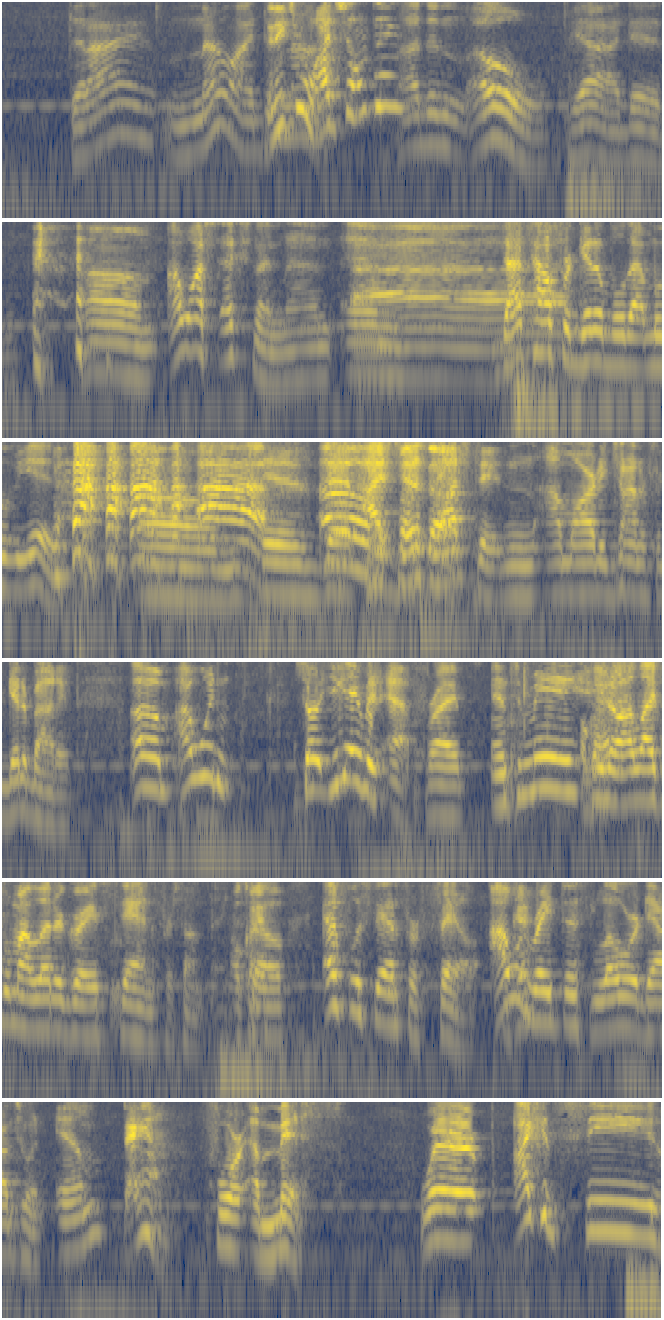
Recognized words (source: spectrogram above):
Did I? No, I did. Didn't you watch something? I didn't. Oh, yeah, I did. um, I watched X Men, man, and Uh, that's how forgettable that movie is. um, is that Oh, I just up. watched it and I'm already trying to forget about it. Um, I wouldn't. So you gave it an F, right? And to me, Okay. you know, I like when my letter grades stand for something. Okay. So F would stand for fail. I would rate this lower down to an M Damn. for a miss, where I could see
